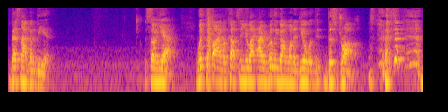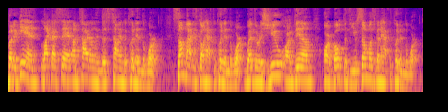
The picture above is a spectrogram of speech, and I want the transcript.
that's not going to be it. So yeah, with the five of cups, and you're like, I really don't want to deal with th- this drama. but again, like I said, I'm titling this time to put in the work. Somebody's going to have to put in the work, whether it's you or them or both of you. Someone's going to have to put in the work.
